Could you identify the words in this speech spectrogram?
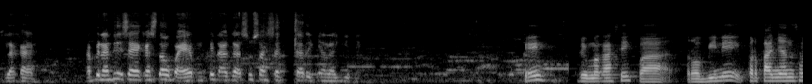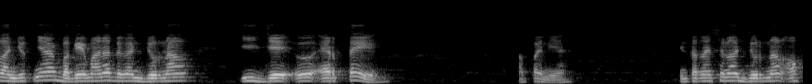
Silakan. Tapi nanti saya kasih tahu Pak ya, mungkin agak susah saya carinya lagi nih. Oke, terima kasih Pak Robi. Ini pertanyaan selanjutnya, bagaimana dengan jurnal IJERT? Apa ini ya? International Journal of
